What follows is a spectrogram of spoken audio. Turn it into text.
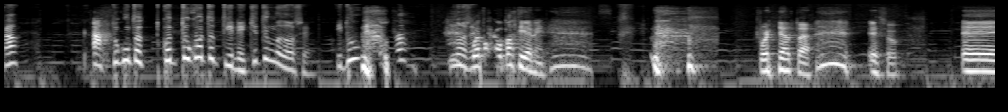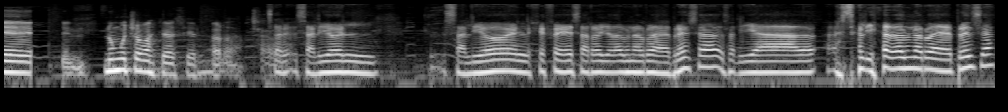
Ah. Ah. ¿Tú cuántos cu- tú cuántos tienes? Yo tengo 12. ¿Y tú? Ah, no sé. ¿Cuántas copas tiene? pues ya está, eso. Eh, no mucho más que decir, la verdad. Sal- Salió el. Salió el jefe de desarrollo a dar una rueda de prensa, salía, salía a dar una rueda de prensa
